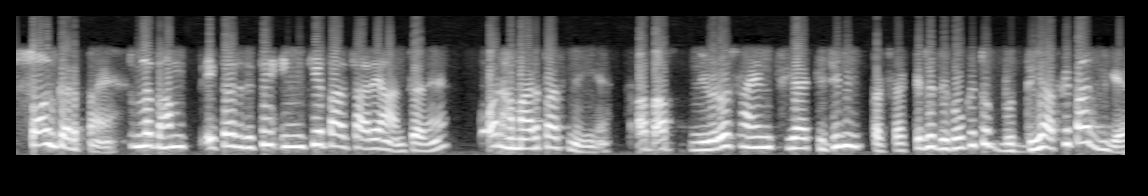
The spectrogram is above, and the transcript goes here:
सॉल्व कर पाए। तो मतलब हम एक तरह से देखते हैं इनके पास सारे आंसर हैं। और हमारे पास नहीं है। अब आप न्यूरो साइंस या किसी भी परस्पेक्टिव से देखोगे तो बुद्धि आपके पास भी है।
